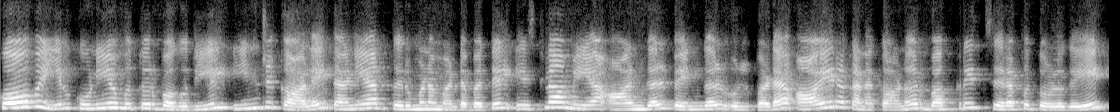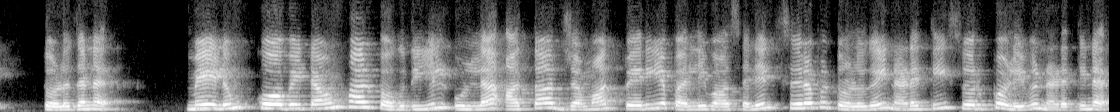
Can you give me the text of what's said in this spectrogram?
கோவையில் குனியமுத்தூர் பகுதியில் இன்று காலை தனியார் திருமண மண்டபத்தில் இஸ்லாமிய ஆண்கள் பெண்கள் உள்பட ஆயிரக்கணக்கானோர் பக்ரீத் சிறப்பு தொழுகையை தொழுதனர். மேலும் கோவை டவுன்ஹால் பகுதியில் உள்ள அத்தார் ஜமாத் பெரிய பள்ளிவாசலில் சிறப்பு தொழுகை நடத்தி சொற்பொழிவு நடத்தினர்.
